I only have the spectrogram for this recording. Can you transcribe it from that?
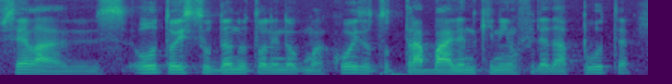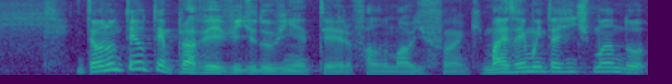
sei lá, ou estou estudando, ou estou lendo alguma coisa, ou estou trabalhando que nem um filho da puta. Então eu não tenho tempo para ver vídeo do vinheteiro falando mal de funk. Mas aí muita gente mandou,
